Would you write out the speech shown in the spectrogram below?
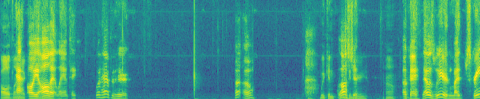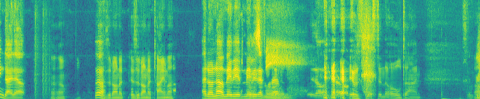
All A- Atlantic. oh yeah, all Atlantic. What happened here? Uh oh. We can. we Lost can you. hear you. Okay, that was weird. My screen died out. Oh. Uh oh. Oh, Is it on a Is it on a timer? I don't know. Maybe it, maybe it's that's what happened. me. it was just in the whole time. Oh,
